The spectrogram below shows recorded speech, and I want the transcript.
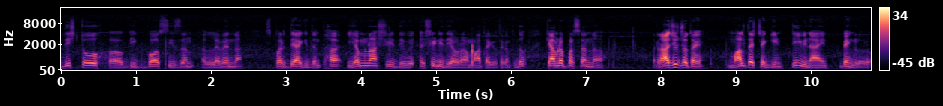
ಇದಿಷ್ಟು ಬಿಗ್ ಬಾಸ್ ಸೀಸನ್ ಲೆವೆನ್ ಸ್ಪರ್ಧೆ ಆಗಿದ್ದಂತಹ ಯಮುನಾ ಶ್ರೀದೇವಿ ಶ್ರೀನಿಧಿ ಅವರ ಮಾತಾಗಿರ್ತಕ್ಕಂಥದ್ದು. ಕ್ಯಾಮ್ರಾ ಪರ್ಸನ್ ರಾಜು ಜೊತೆ Malthesh Chaggin T V nine Bengaluru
